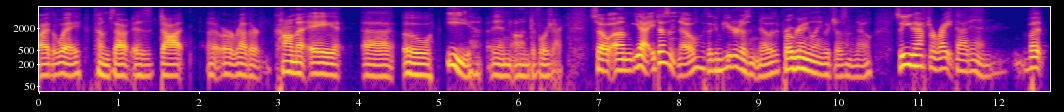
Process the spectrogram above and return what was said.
by the way comes out as dot uh, or rather comma a uh, O E in on Dvorak. So um, yeah, it doesn't know. The computer doesn't know. The programming language doesn't know. So you have to write that in. But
